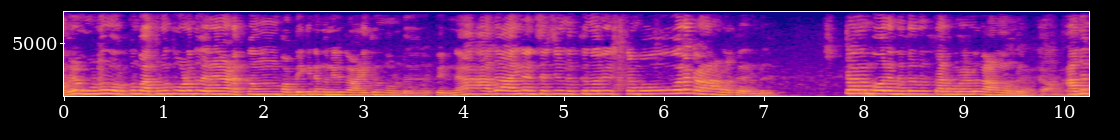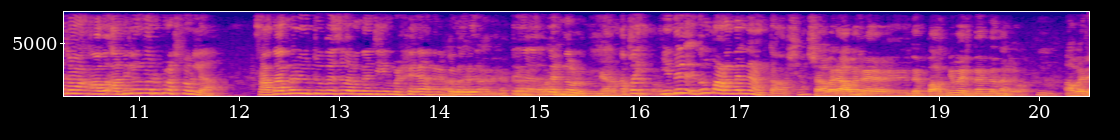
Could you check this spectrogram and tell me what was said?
അവരെ ഊണ് ഓർക്കും ബാത്റൂമിൽ പോണത് വരെ അടക്കം പബ്ലിക്കിന്റെ മുന്നിൽ കാണിക്കുന്നുണ്ട്. പിന്നെ അത് അതിനനുസരിച്ച് നിൽക്കുന്നവർ ഇഷ്ടം പോലെ കാണാനുള്ള ആൾക്കാരുണ്ട്. ഇഷ്ടം പോലെ ഇന്നത്തെ തലമുറകൾ കാണുന്നുണ്ട്. അത് അതിലൊന്നും ഒരു പ്രശ്നമില്ല സാധാരണ യൂട്യൂബേഴ്സ് പറയുന്നത് ചെയ്യുമ്പോഴേ അങ്ങനെയൊക്കെയുള്ള ഒരു വരുന്നുള്ളൂ. അപ്പൊ ഇത് ഇതും പണം തന്നെയാണ് കേട്ടോ ആവശ്യം. പക്ഷെ അവർ അവരെ ഇത് പറഞ്ഞു വരുന്നത് എന്താണെന്നറിയോ? അവർ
